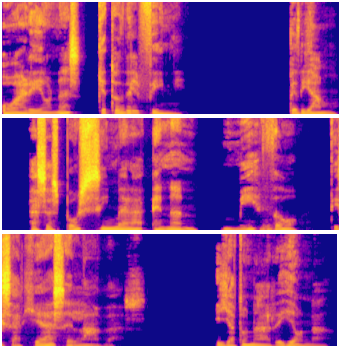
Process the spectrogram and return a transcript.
Ο Αρίωνας και το Δελφίνι. Παιδιά μου, θα σας πω σήμερα έναν μύθο της αρχαίας Ελλάδας. Για τον Αρίωνα,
